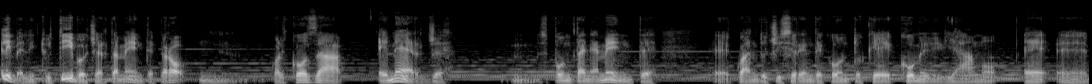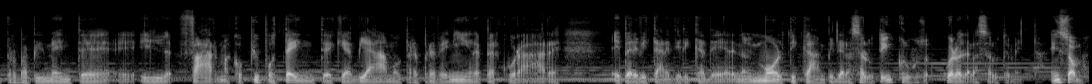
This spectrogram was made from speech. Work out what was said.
A livello intuitivo certamente, però mh, qualcosa emerge mh, spontaneamente eh, quando ci si rende conto che come viviamo è eh, probabilmente eh, il farmaco più potente che abbiamo per prevenire, per curare e per evitare di ricadere no? in molti campi della salute, incluso quello della salute mentale. Insomma,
